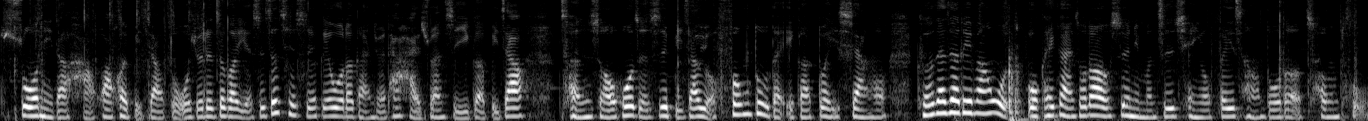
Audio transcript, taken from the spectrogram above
说你的好话会比较多。我觉得这个也是，这其实给我的感。感觉他还算是一个比较成熟，或者是比较有风度的一个对象哦。可是在这地方，我我可以感受到的是，你们之前有非常多的冲突，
